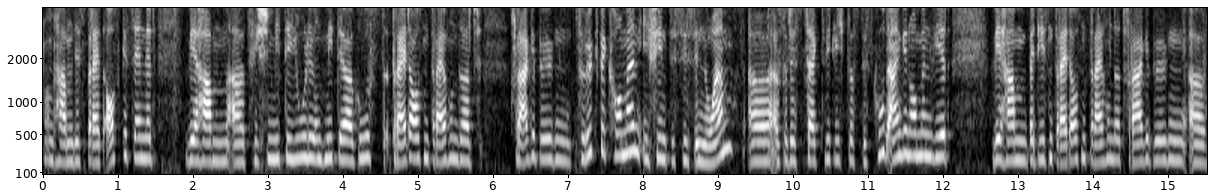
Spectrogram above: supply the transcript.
und haben das breit ausgesendet. Wir haben äh, zwischen Mitte Juli und Mitte August 3300 Fragebögen zurückbekommen. Ich finde, das ist enorm. Äh, also das zeigt wirklich, dass das gut angenommen wird. Wir haben bei diesen 3300 Fragebögen äh,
